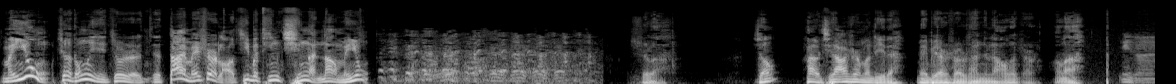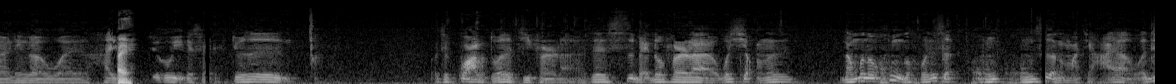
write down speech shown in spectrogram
没用，这东西就是大爷没事老鸡巴听情感档没用。是吧？行，还有其他事吗，弟弟？没别的事儿，咱就聊到这儿了，好吧？那个那个，我还哎最后一个事儿，就是我这挂了多少积分了？这四百多分了，我想着能不能混个红色红红色的马甲呀？我这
